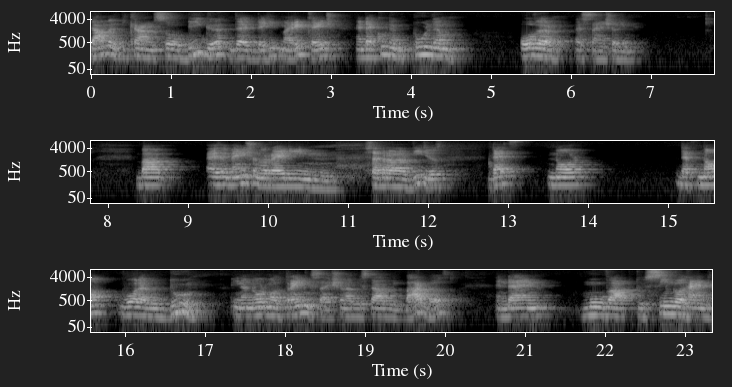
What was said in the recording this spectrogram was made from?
dumbbell became so big that they hit my rib cage and I couldn't pull them over essentially. But as I mentioned already in several videos, that's not that's not what I would do in a normal training session. I will start with barbells and then move up to single hand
